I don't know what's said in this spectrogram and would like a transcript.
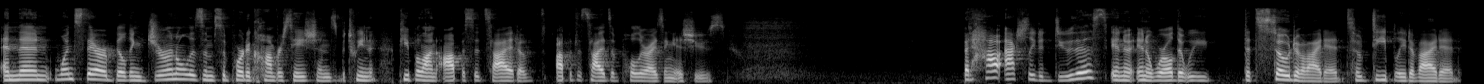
And then once there, are building journalism supported conversations between people on opposite, side of, opposite sides of polarizing issues. But how actually to do this in a, in a world that we, that's so divided, so deeply divided,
